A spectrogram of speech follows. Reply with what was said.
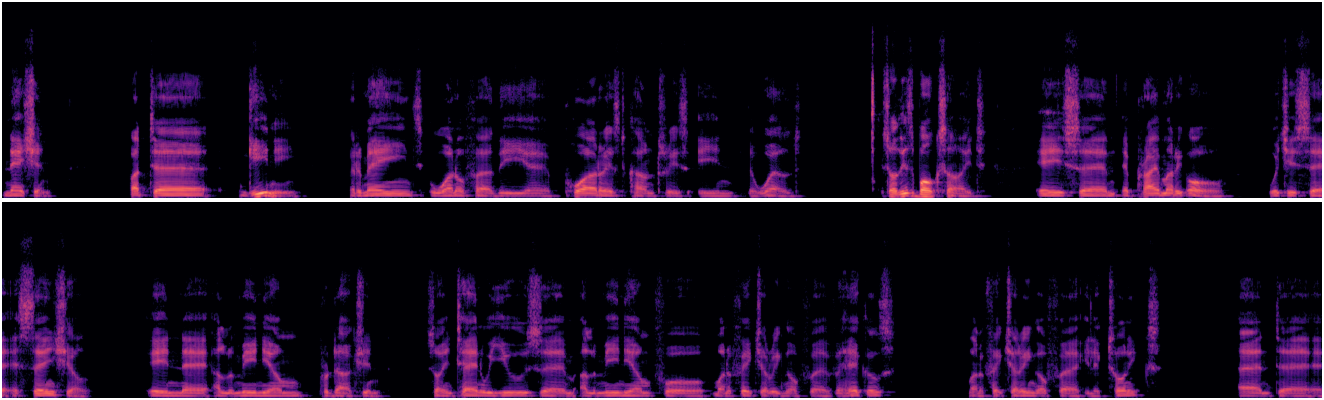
nation. But uh, Guinea remains one of uh, the uh, poorest countries in the world. So this bauxite is um, a primary ore which is uh, essential in uh, aluminium production. So in turn, we use um, aluminium for manufacturing of uh, vehicles, manufacturing of uh, electronics, and uh,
